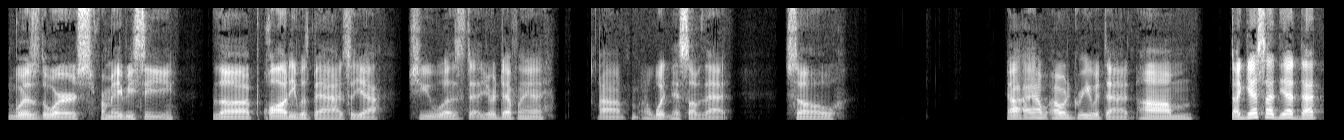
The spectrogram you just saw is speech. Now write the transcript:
was the worst from ABC. The quality was bad. So yeah, she was. You're definitely a, uh, a witness of that. So I I would agree with that. Um, I guess that yeah, that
